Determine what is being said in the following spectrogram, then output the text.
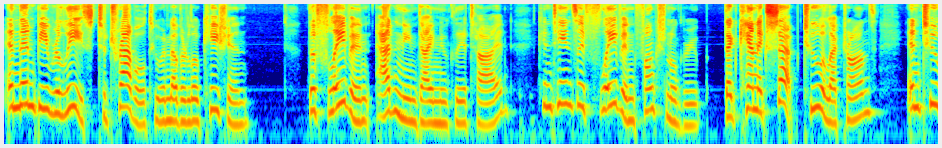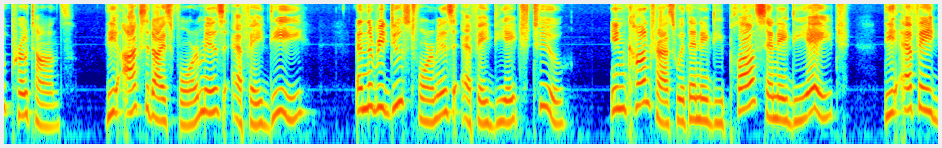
and then be released to travel to another location. The flavin adenine dinucleotide contains a flavin functional group that can accept two electrons and two protons. The oxidized form is FAD, and the reduced form is FADH2. In contrast with NAD plus NADH, the FAD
